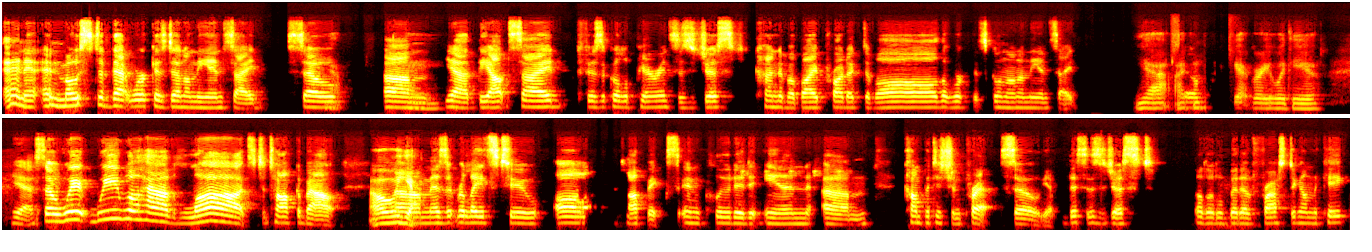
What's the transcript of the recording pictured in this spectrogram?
and and most of that work is done on the inside. So um, I- yeah the outside physical appearance is just kind of a byproduct of all the work that's going on on the inside. Yeah i completely agree with you. Yeah so we we will have lots to talk about oh yeah. um, as it relates to all topics included in um, competition prep. So yeah this is just a little bit of frosting on the cake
